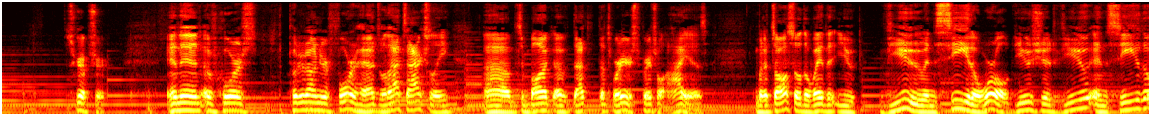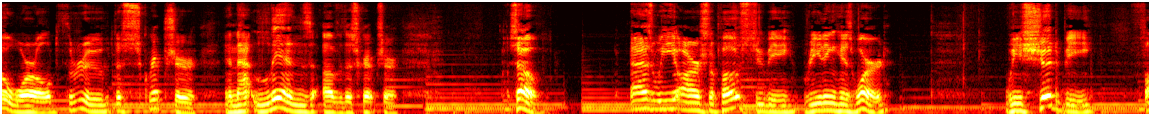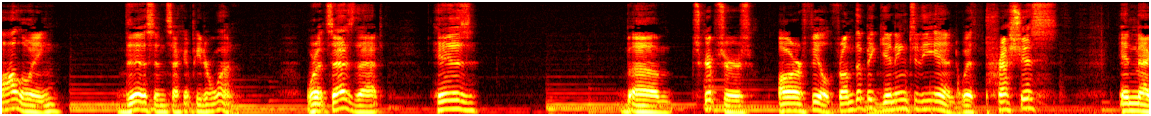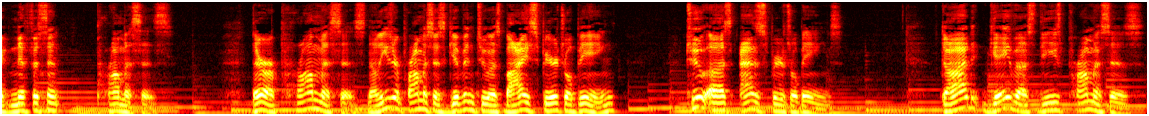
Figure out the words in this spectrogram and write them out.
scripture. And then, of course, put it on your foreheads. Well, that's actually um, symbolic of that. That's where your spiritual eye is. But it's also the way that you view and see the world. You should view and see the world through the scripture and that lens of the scripture. So, as we are supposed to be reading his word, we should be following this in 2 Peter 1, where it says that his um, scriptures are filled from the beginning to the end with precious and magnificent promises. There are promises. Now, these are promises given to us by spiritual being to us as spiritual beings. God gave us these promises.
